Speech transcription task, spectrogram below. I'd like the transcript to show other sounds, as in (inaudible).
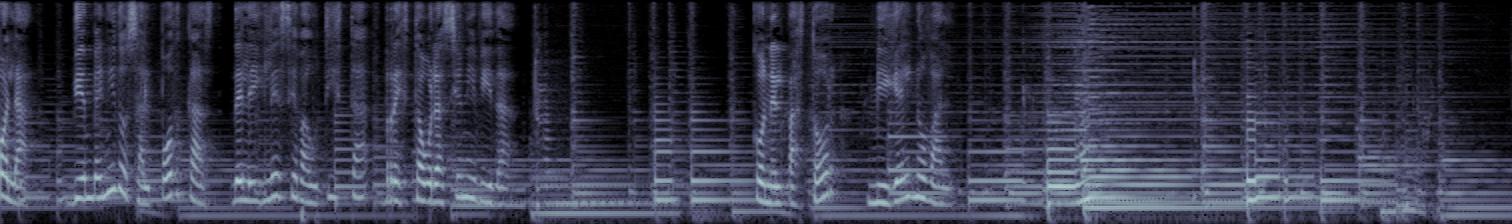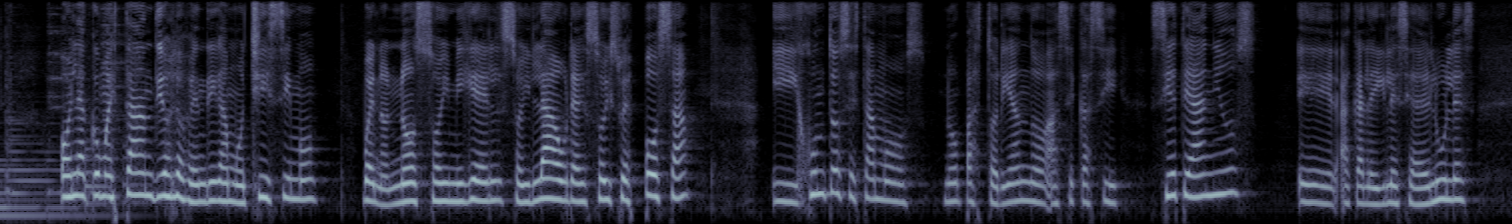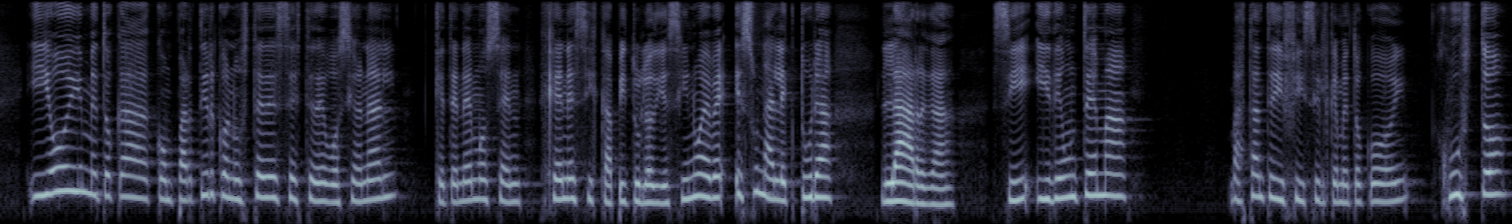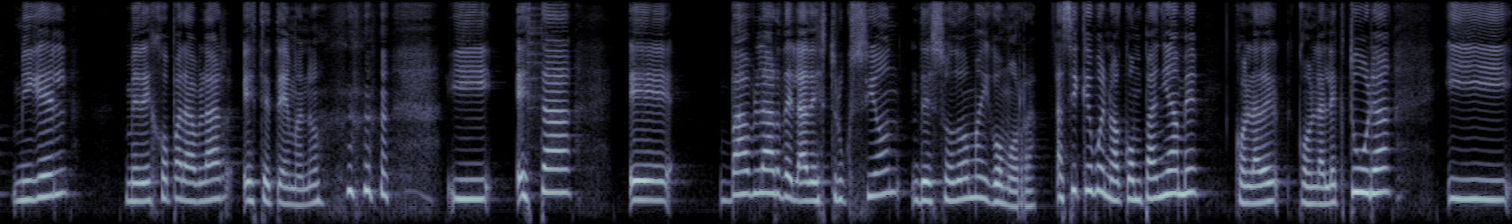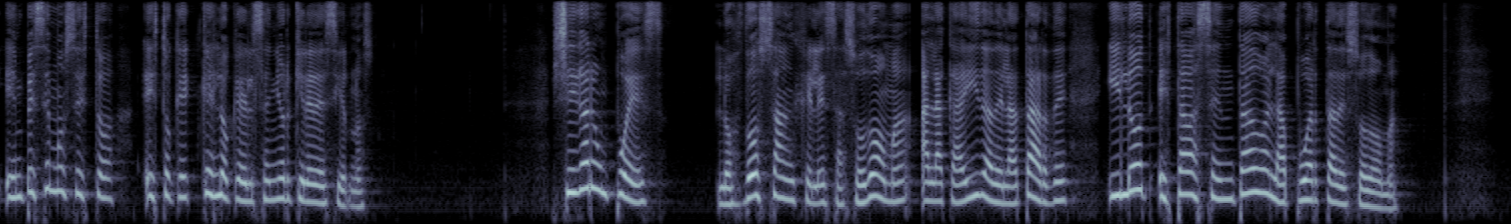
Hola, bienvenidos al podcast de la Iglesia Bautista Restauración y Vida con el pastor Miguel Noval. Hola, ¿cómo están? Dios los bendiga muchísimo. Bueno, no soy Miguel, soy Laura, soy su esposa y juntos estamos ¿no? pastoreando hace casi siete años eh, acá en la iglesia de Lules. Y hoy me toca compartir con ustedes este devocional que tenemos en Génesis capítulo 19. Es una lectura larga, ¿sí? Y de un tema bastante difícil que me tocó hoy. Justo Miguel me dejó para hablar este tema, ¿no? (laughs) y esta eh, va a hablar de la destrucción de Sodoma y Gomorra. Así que bueno, acompáñame con la, con la lectura y empecemos esto, esto que, ¿qué es lo que el Señor quiere decirnos? Llegaron pues los dos ángeles a Sodoma a la caída de la tarde y Lot estaba sentado a la puerta de Sodoma.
